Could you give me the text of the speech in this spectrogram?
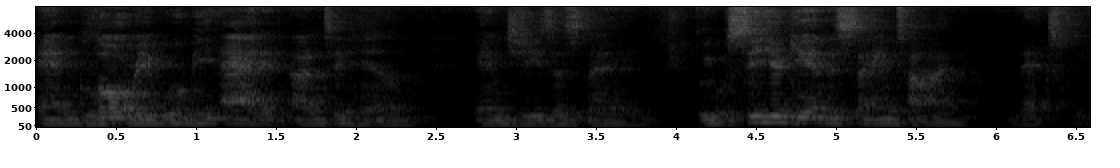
and glory will be added unto him in Jesus' name. We will see you again the same time next week.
